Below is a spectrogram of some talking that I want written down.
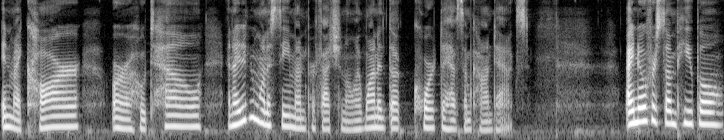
in my car or a hotel. And I didn't want to seem unprofessional. I wanted the court to have some context. I know for some people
